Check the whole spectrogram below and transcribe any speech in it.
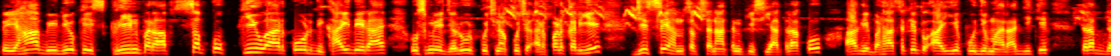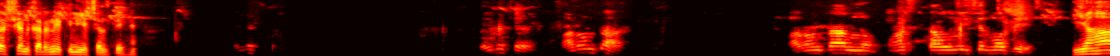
तो यहाँ वीडियो के स्क्रीन पर आप सबको क्यू आर कोड दिखाई दे रहा है। उसमें ज़रूर कुछ ना कुछ अर्पण करिए, जिससे हम सब सनातन की इस यात्रा को आगे बढ़ा सके। तो आइए पूज्य महाराज जी के तरफ़ दर्शन करने के लिए चलते हैं। বারোটা বারোটা পাঁচটা উনিশের মধ্যে यहाँ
